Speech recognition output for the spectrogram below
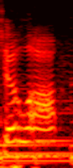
Show off.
